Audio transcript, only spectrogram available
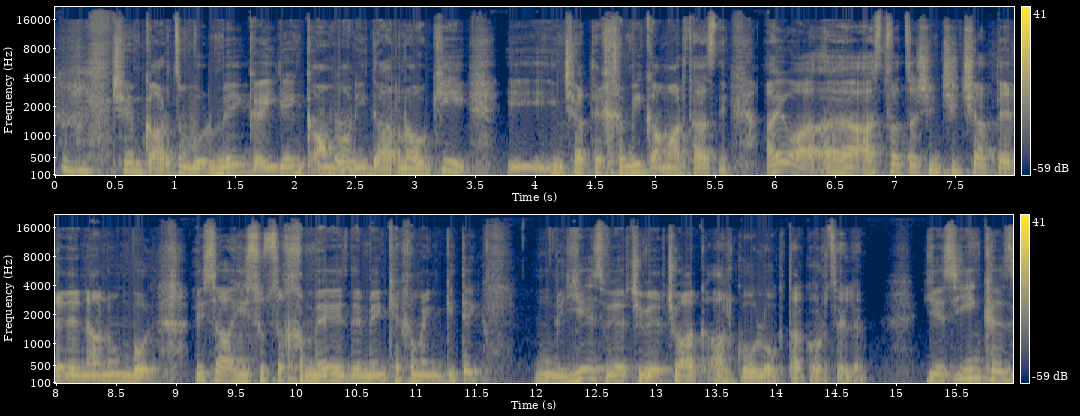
Չեմ կարծում, որ մեկը իրեն կանվանի դառնա օքի, ինչա թե խմի կամ արդասնի։ Այո, Աստվածաշնչի շատ տեղեր են անում, որ հեսա Հիսուսը խմեց, դե մենք է խմենք, գիտեք, ես վերջի վերջո ալկոհոլ օգտագործել եմ։ Ես ինքս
